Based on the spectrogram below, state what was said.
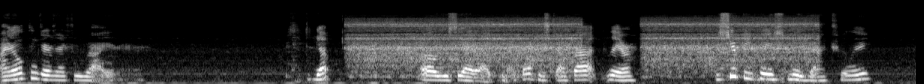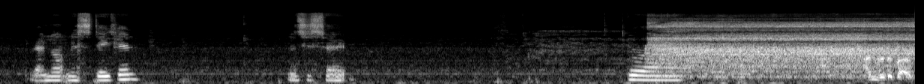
I don't think there's actually riot. Yep. Oh, you see, I like my graphics stuff right there. It should be pretty smooth, actually. If I'm not mistaken. Let's just say. Bruh. 100 above.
